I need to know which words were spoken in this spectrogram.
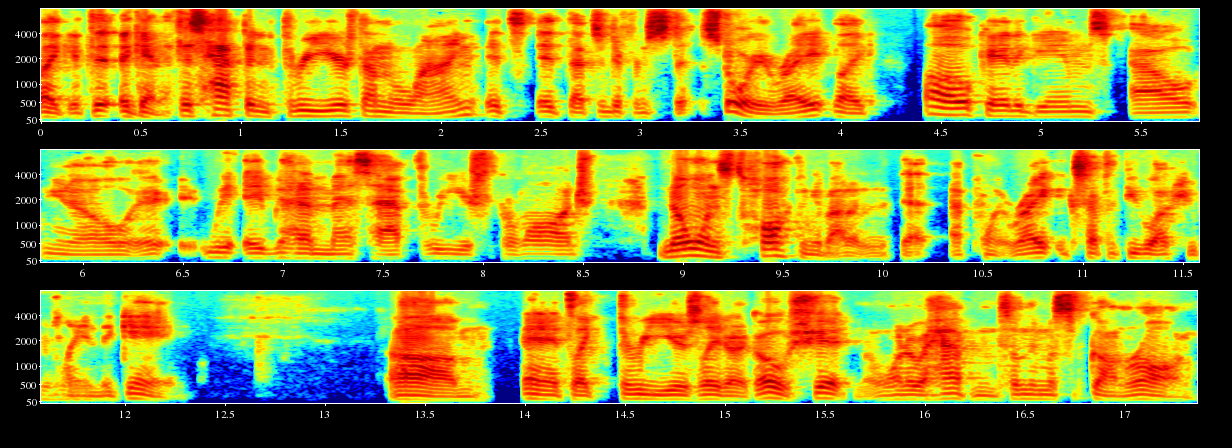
like, if it, again, if this happened three years down the line, it's it that's a different st- story, right? Like, oh, okay, the game's out. You know, it, it, it had a mishap three years for launch. No one's talking about it at that, that point, right? Except the people actually mm-hmm. playing the game. Um, and it's like three years later, like, oh shit, I wonder what happened. Something must have gone wrong.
